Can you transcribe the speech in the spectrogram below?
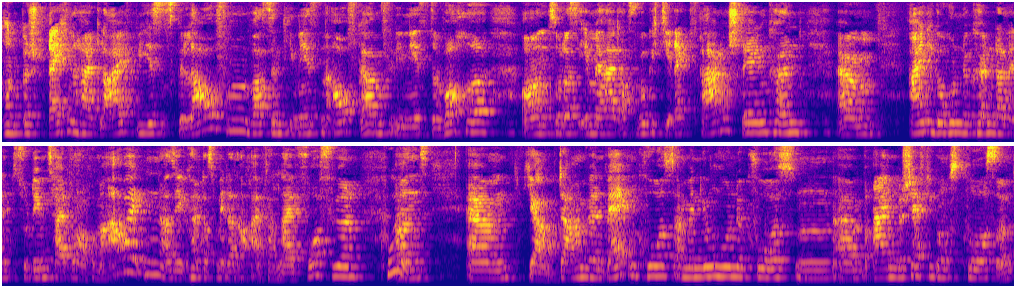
und besprechen halt live, wie ist es gelaufen, was sind die nächsten Aufgaben für die nächste Woche und so, dass ihr mir halt auch wirklich direkt Fragen stellen könnt. Ähm, einige Hunde können dann in, zu dem Zeitpunkt auch immer arbeiten, also ihr könnt das mir dann auch einfach live vorführen. Cool. Und ähm, ja, da haben wir einen Welpenkurs, haben wir einen Junghundekurs, einen ähm, reinen Beschäftigungskurs und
